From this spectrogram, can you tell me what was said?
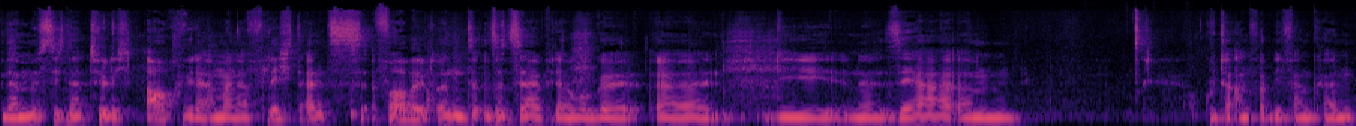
da müsste ich natürlich auch wieder an meiner Pflicht als Vorbild und Sozialpädagoge äh, die eine sehr ähm, gute Antwort liefern können.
